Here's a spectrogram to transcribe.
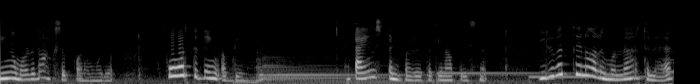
நீங்கள் மட்டும் தான் அக்செப்ட் பண்ண முடியும். ஃபோர்த்து திங் அப்படின்னா டைம் ஸ்பெண்ட் பண்ணுறதை பற்றி நான் பேசினேன். இருபத்தி நாலு மணி நேரத்தில்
